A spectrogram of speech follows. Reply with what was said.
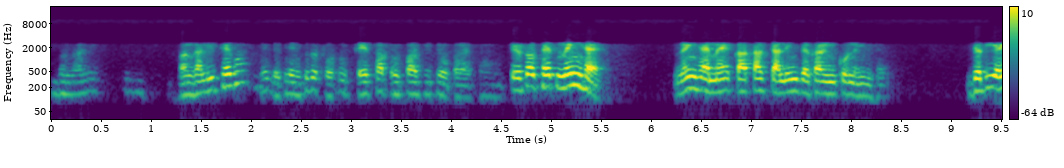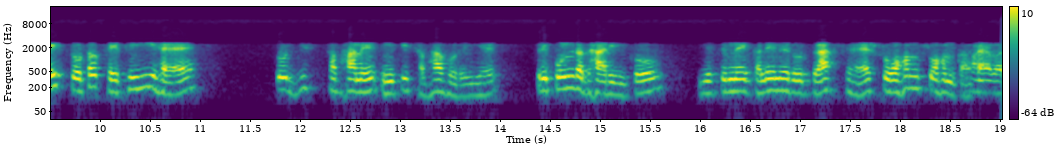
बंगाली। बंगाली थे वो। लेकिन इनको तो टोटल फेथ था रूपा जी के ऊपर ऐसा है टोटल फेथ नहीं है। नहीं है मैं कहता चैलेंज देकर इनको नहीं है। यदि यही टोटल फेथ ही है तो जिस सभा में इनकी सभा हो रही है त्रिपुंडधारी को जिसमें गले में रुद्राक्ष है सोहम सोहम का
